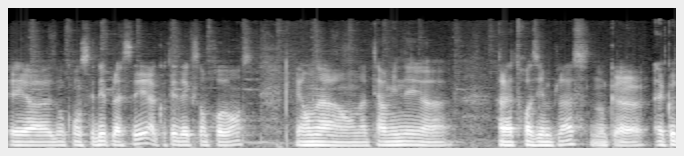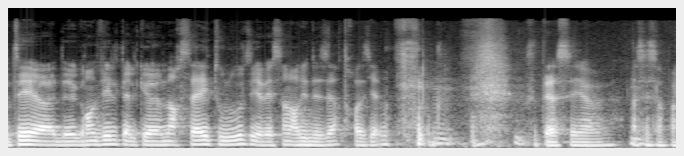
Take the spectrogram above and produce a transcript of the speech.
Et euh, donc on s'est déplacé à côté d'Aix-en-Provence et on a, on a terminé à la troisième place. Donc à côté de grandes villes telles que Marseille, Toulouse, il y avait Saint-Maur-du-Désert, troisième. C'était assez, assez sympa.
